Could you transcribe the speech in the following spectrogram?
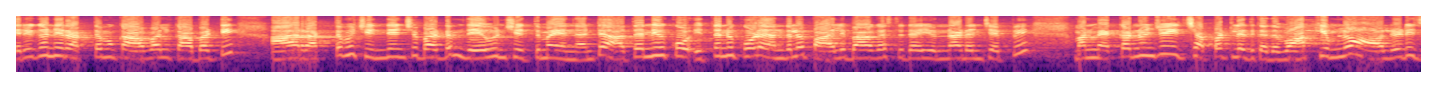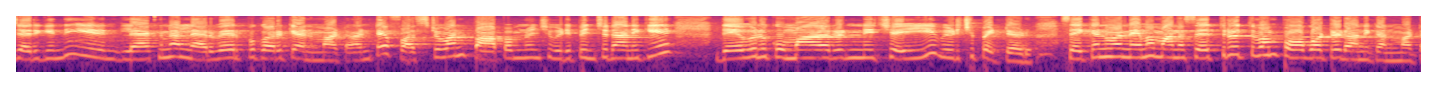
ఎరుగని రక్తము కావాలి కాబట్టి ఆ రక్తము చిందించబడడం దేవుని చిత్తమైంది అంటే అతని ఇతను కూడా అందులో పాలి భాగస్థుడై ఉన్నాడని చెప్పి మనం ఎక్కడి నుంచి ఇది చెప్పట్లేదు కదా. వాక్యంలో ఆల్రెడీ జరిగింది ఈ లేఖనాలు నెరవేర్పు కొరకే అనమాట అంటే ఫస్ట్ వన్ పాపం నుంచి విడిపించడానికి దేవుని కుమారుడిని చెయ్యి విడిచిపెట్టాడు. సెకండ్ వన్ ఏమో మన శత్రుత్వం పోగొట్టడానికి అనమాట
